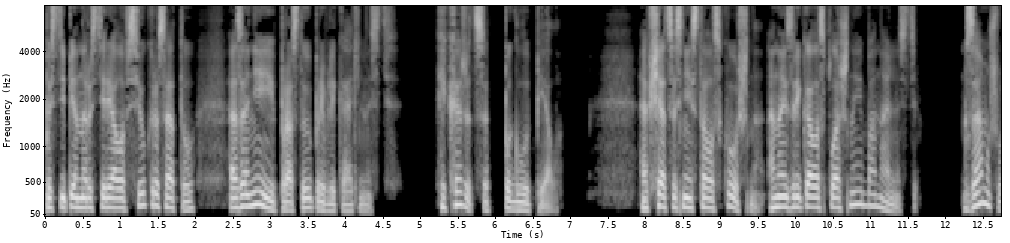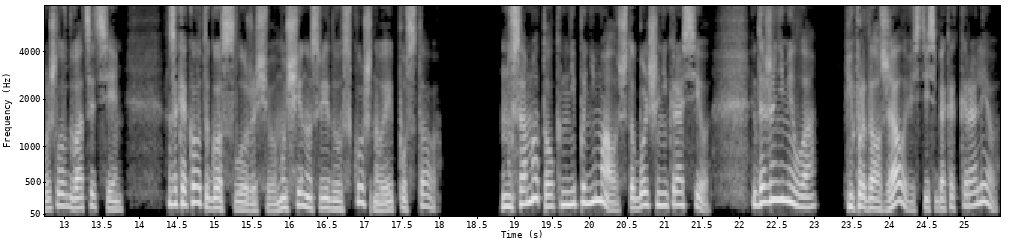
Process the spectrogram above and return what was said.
Постепенно растеряла всю красоту, а за ней и простую привлекательность. И, кажется, поглупела. Общаться с ней стало скучно, она изрекала сплошные банальности. Замуж вышла в 27, за какого-то госслужащего, мужчину с виду скучного и пустого. Но сама толком не понимала, что больше некрасиво, даже не мила, и продолжала вести себя как королева.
